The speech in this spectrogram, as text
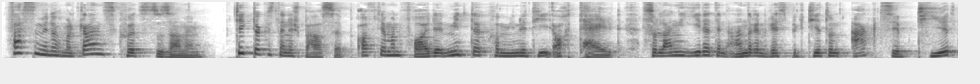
Fassen wir noch mal ganz kurz zusammen. TikTok ist eine Spaß-App, auf der man Freude mit der Community auch teilt. Solange jeder den anderen respektiert und akzeptiert,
